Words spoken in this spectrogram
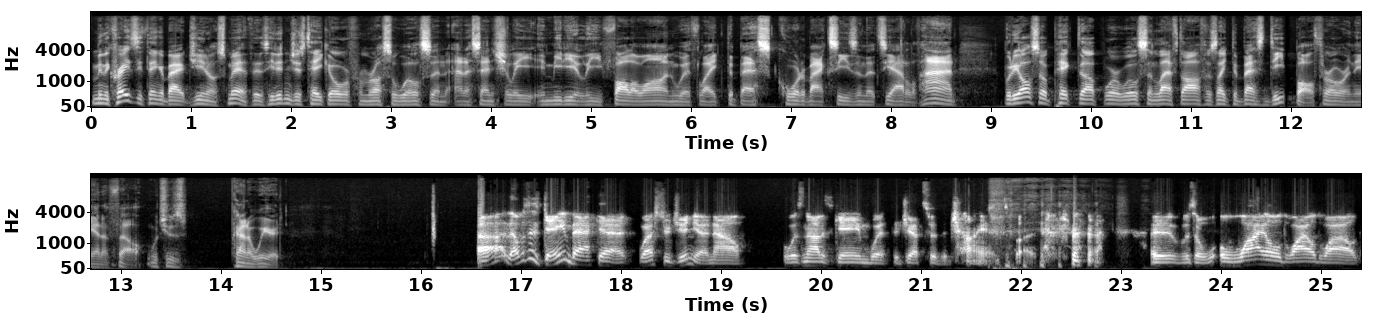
I mean, the crazy thing about Geno Smith is he didn't just take over from Russell Wilson and essentially immediately follow on with like the best quarterback season that Seattle have had, but he also picked up where Wilson left off as like the best deep ball thrower in the NFL, which was kind of weird. Uh, that was his game back at West Virginia. Now, it was not his game with the Jets or the Giants, but it was a, a wild, wild, wild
